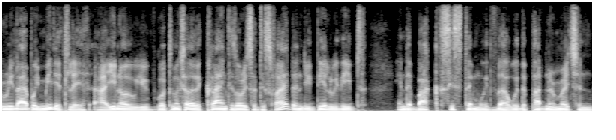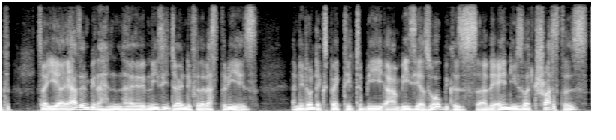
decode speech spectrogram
reliable immediately. you know, you've got to make sure that the client is already satisfied, and you deal with it in the back system with the, with the partner merchant. So yeah, it hasn't been an, an, easy journey for the last three years, and we don't expect it to be um, easy as well because uh, the end user trusts us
